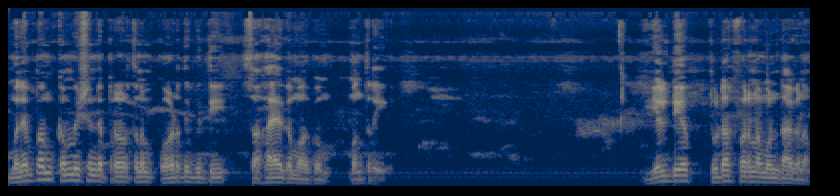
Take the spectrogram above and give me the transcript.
മുനമ്പം കമ്മീഷന്റെ പ്രവർത്തനം കോടതി വിധി സഹായകമാകും മന്ത്രി. എൽ ഡി എഫ് തുടർഭരണമുണ്ടാകണം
